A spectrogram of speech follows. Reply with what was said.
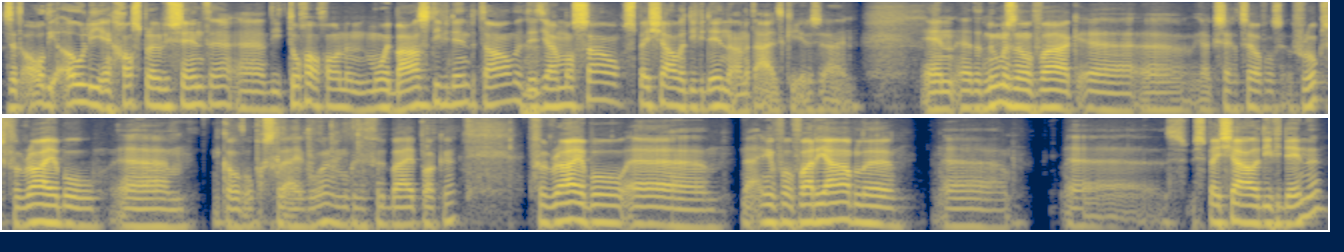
Is dat al die olie- en gasproducenten, die toch al gewoon een mooi basisdividend betaalden, dit jaar massaal speciale dividenden aan het uitkeren zijn. En eh, dat noemen ze dan vaak, eh, eh, ja, ik zeg het zelf als VROX, Variable, ehm, ik had het opgeschreven hoor, dan moet ik het even erbij pakken. Variable, eh, nou, in ieder geval variabele eh, eh, s- speciale dividenden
